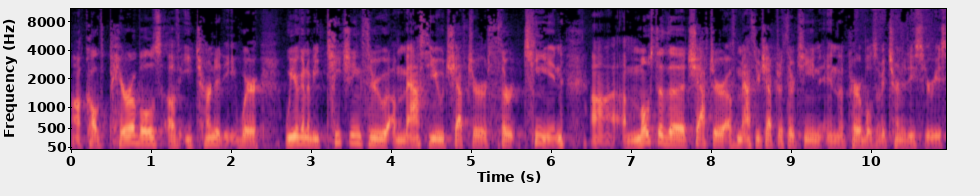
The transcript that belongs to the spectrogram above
uh, called Parables of Eternity, where we are going to be teaching through uh, Matthew chapter 13. Uh, most of the chapter of Matthew chapter 13 in the Parables of Eternity series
